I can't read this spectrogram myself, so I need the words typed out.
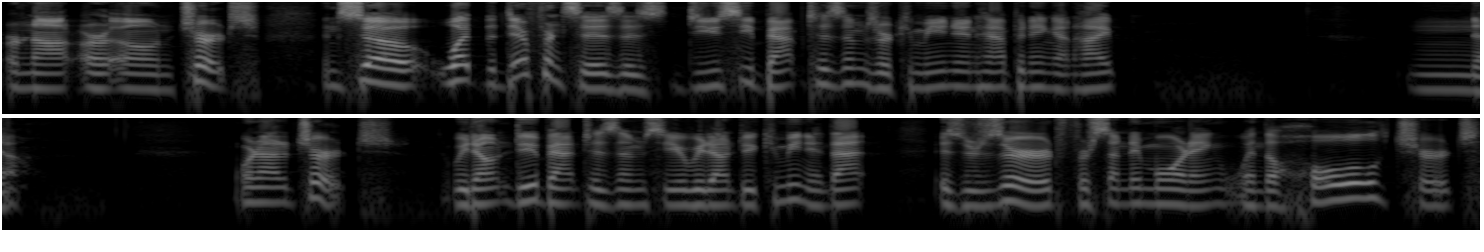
are not our own church. And so, what the difference is, is do you see baptisms or communion happening at Hype? No. We're not a church. We don't do baptisms here. We don't do communion. That is reserved for Sunday morning when the whole church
